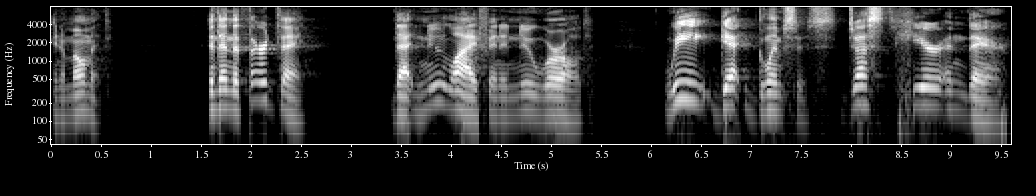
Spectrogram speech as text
in a moment. And then the third thing that new life in a new world, we get glimpses just here and there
